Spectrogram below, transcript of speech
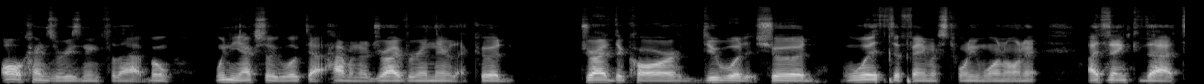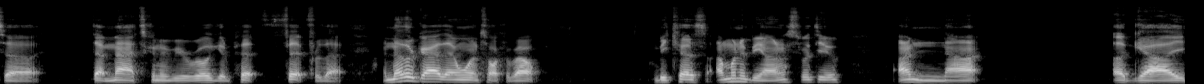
all kinds of reasoning for that. But when you actually looked at having a driver in there that could drive the car, do what it should with the famous 21 on it, I think that uh, that Matt's going to be a really good fit, fit for that. Another guy that I want to talk about because I'm going to be honest with you, I'm not a guy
